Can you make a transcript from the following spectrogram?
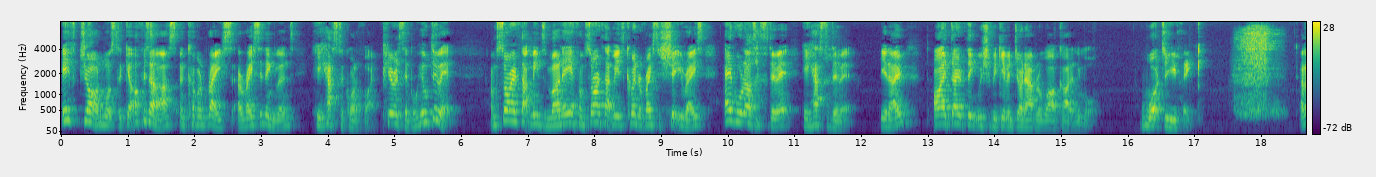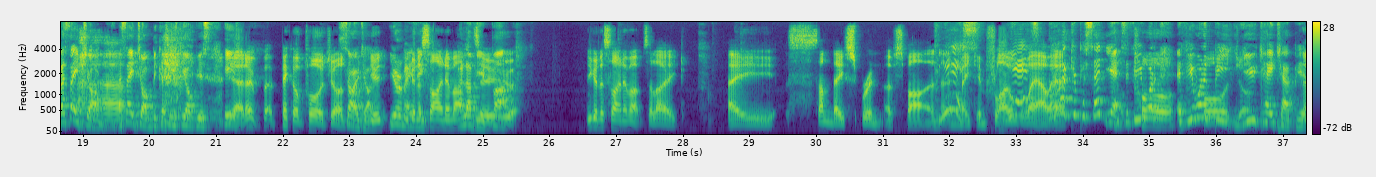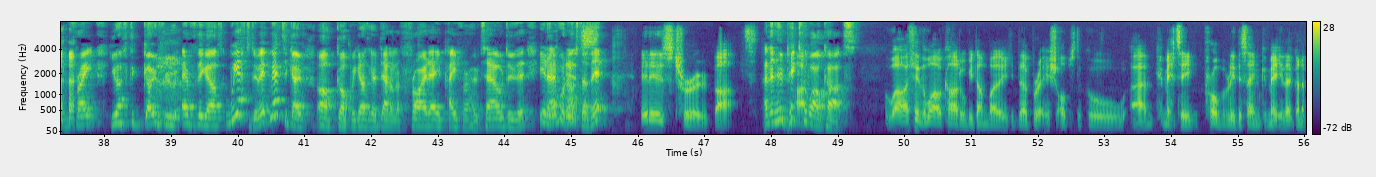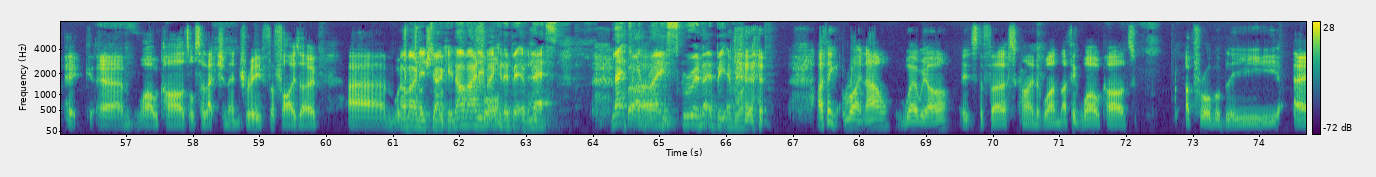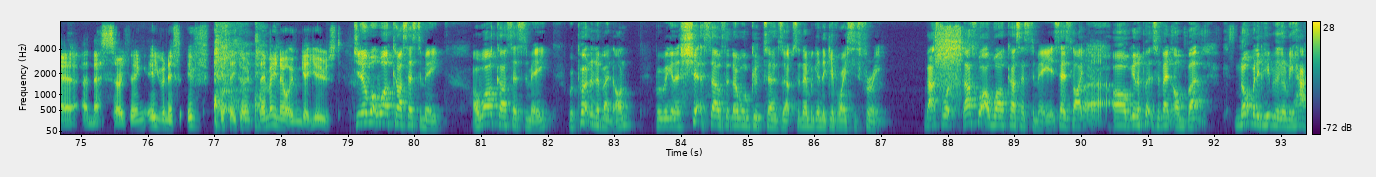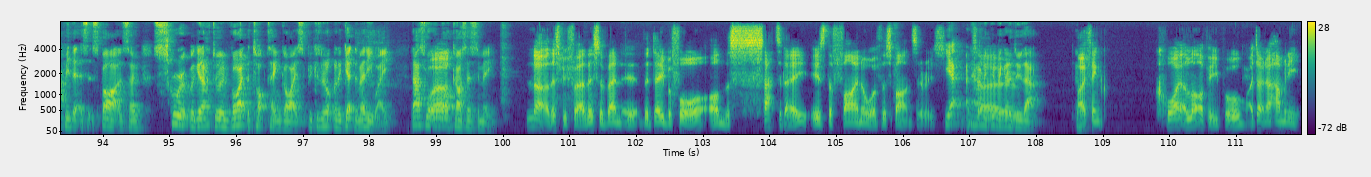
If John wants to get off his ass and come and race a race in England, he has to qualify. Pure and simple. He'll do it. I'm sorry if that means money. If I'm sorry if that means coming and race a shitty race. Everyone else has to do it. He has to do it. You know? I don't think we should be giving Jon Albon a wild card anymore. What do you think? And I say John. I uh-huh. say John because he's the obvious. He's, Yeah, don't pick on poor John. Sorry, John. You, You're You're going to sign him up. I love you, to, but- you're going to sign him up to like a Sunday sprint of Spartan and make him fly all the way out. Hundred percent, yes. If you Poor- want, to, if you want to be John. UK champion, right, you have to go through everything else. We have to do it. We have to go. Oh God, we're gonna have to go down on a Friday, pay for a hotel, do this. You know, everyone else does it. It is true, but And then who picks the I- wild cards? well, I think the wild card will be done by the, the British Obstacle um, Committee, probably the same committee that are going to pick um, wild cards or selection entry for FISO. Um, which I'm only touched on joking. I'm only before. making a bit of mess. Let But, John um, race. Screw him. Let him beat everyone. I think right now where we are, it's the first kind of one. I think wild cards are probably a, a necessary thing, even if if if they don't, they may not even get used. Do you know what Wildcard says to me? A Wildcard says to me, we're putting an event on, but we're going to shit ourselves that no one good turns up, so then we're going to give away races free. That's what that's what a Wildcard says to me. It says like, ah. oh, we're going to put this event on, but not many people are going to be happy that it's at Spartan, so screw it, we're going to have to invite the top 10 guys because we're not going to get them anyway. That's what Well- a Wildcard says to me. No, let's be fair. This event, the day before on the Saturday, is the final of the Spartan series. Yep, and how many people are going to do that? I think quite a lot of people. I don't know how many.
